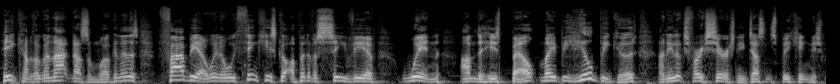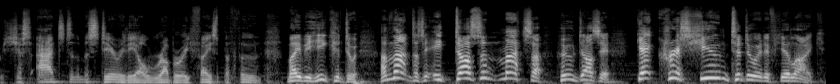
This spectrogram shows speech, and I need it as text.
he comes along, and that doesn't work. And then there's Fabio. You know, we think he's got a bit of a CV of win under his belt. Maybe he'll be good. And he looks very serious, and he doesn't speak English, which just adds to the mystery, of the old rubbery faced buffoon. Maybe he could do it. And that does it. It doesn't matter who does it. Get Chris Huhne to do it if you like.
